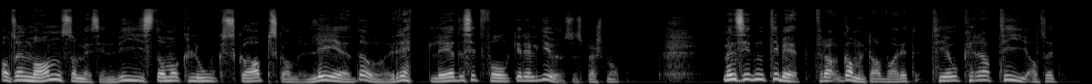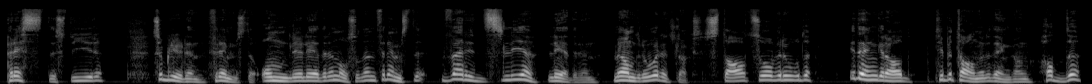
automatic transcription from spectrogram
altså en mann som med sin visdom og klokskap skal lede og rettlede sitt folk i religiøse spørsmål. Men siden Tibet fra gammelt av var et teokrati, altså et prestestyre, så blir den fremste åndelige lederen også den fremste verdslige lederen, med andre ord et slags statsoverhode, i den grad tibetanere den gang hadde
